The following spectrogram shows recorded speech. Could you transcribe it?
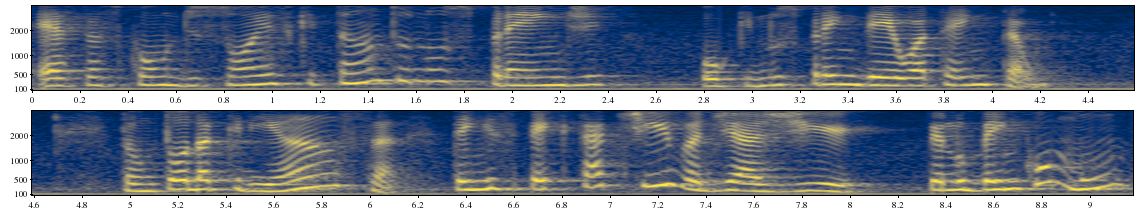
estas condições que tanto nos prende ou que nos prendeu até então. Então, toda criança tem expectativa de agir pelo bem comum,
